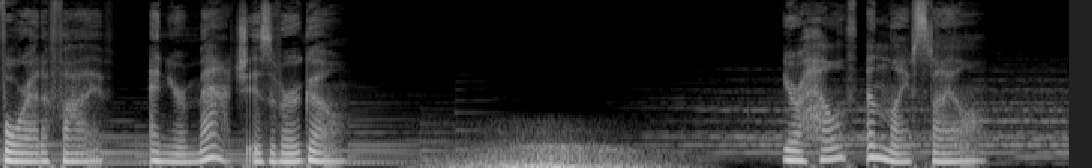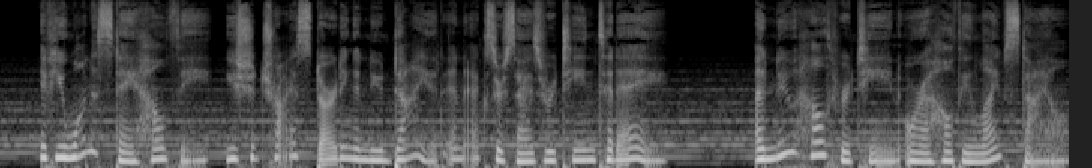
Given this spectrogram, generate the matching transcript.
4 out of 5, and your match is Virgo. Your health and lifestyle. If you want to stay healthy, you should try starting a new diet and exercise routine today. A new health routine or a healthy lifestyle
